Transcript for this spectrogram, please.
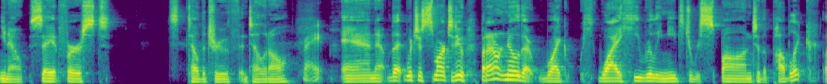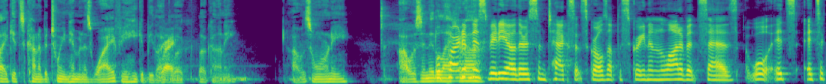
you know, say it first, tell the truth, and tell it all, right. and that which is smart to do. But I don't know that like why he really needs to respond to the public. Like it's kind of between him and his wife, and he could be like, Right. look, look, honey, I was horny. I was in Atlanta. Well, part of this video, there's some text that scrolls up the screen, and a lot of it says, "Well, it's it's a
